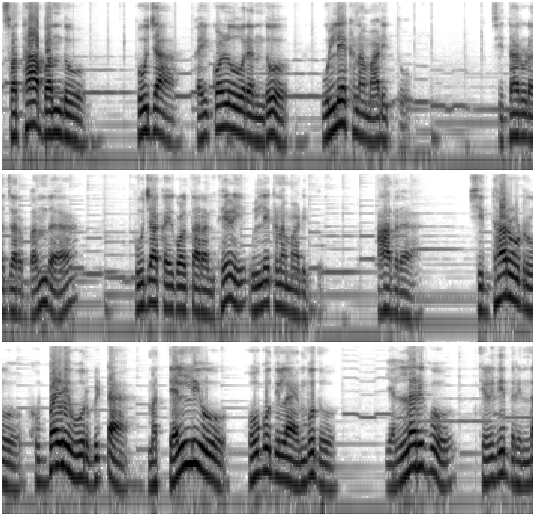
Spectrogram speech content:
ಸ್ವತಃ ಬಂದು ಪೂಜಾ ಕೈಕೊಳ್ಳುವರೆಂದು ಉಲ್ಲೇಖನ ಮಾಡಿತ್ತು. ಸಿದ್ಧಾರೂಢ ಜರ್ ಬಂದ ಪೂಜಾ ಕೈಗೊಳ್ತಾರಂಥೇಳಿ ಉಲ್ಲೇಖನ ಮಾಡಿತ್ತು. ಆದ್ರೆ ಸಿದ್ಧಾರೂಢರು ಹುಬ್ಬಳ್ಳಿ ಊರು ಬಿಟ್ಟ ಮತ್ತೆಲ್ಲಿಯೂ ಹೋಗುವುದಿಲ್ಲ ಎಂಬುದು ಎಲ್ಲರಿಗೂ ತಿಳಿದಿದ್ದರಿಂದ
